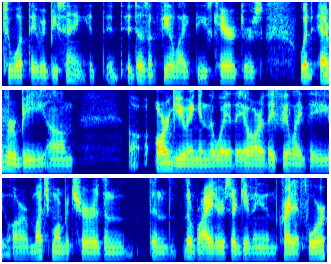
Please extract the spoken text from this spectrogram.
to what they would be saying. It it, it doesn't feel like these characters would ever be um, arguing in the way they are. They feel like they are much more mature than than the writers are giving them credit for,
